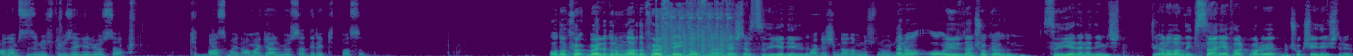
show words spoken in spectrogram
Adam sizin üstünüze geliyorsa kit basmayın ama gelmiyorsa direkt kit basın. O da böyle durumlarda first date olsun arkadaşlar. Sıhhiye değil de. Bakın şimdi adamın üstüne Ben oynayacağım. o, o, o yüzden çok öldüm. Sıhhiye denediğim için. Çünkü aralarında 2 saniye fark var ve bu çok şey değiştiriyor.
